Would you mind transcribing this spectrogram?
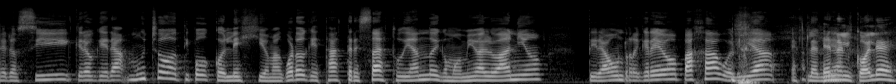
Pero sí creo que era mucho tipo colegio. Me acuerdo que estaba estresada estudiando y como me iba al baño, tiraba un recreo, paja, volvía espléndida. ¿En el cole?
